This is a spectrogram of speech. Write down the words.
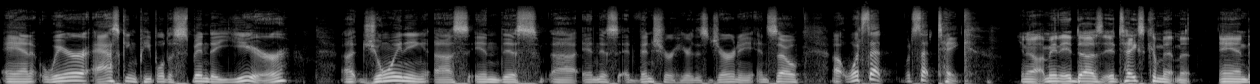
and we're asking people to spend a year uh, joining us in this uh, in this adventure here, this journey. And so, uh, what's that? What's that take? You know, I mean, it does. It takes commitment, and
